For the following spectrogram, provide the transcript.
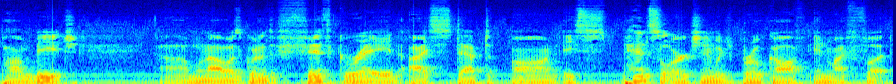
Palm Beach. Um, when I was going into fifth grade, I stepped on a pencil urchin which broke off in my foot.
